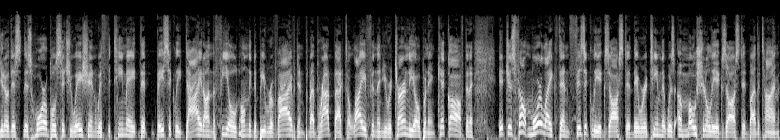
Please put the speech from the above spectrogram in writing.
you know this this horrible situation with the teammate that basically died on the field only to be revived and brought back to life and then you return the opening kickoff and it, it just felt more like than physically exhausted. They were a team that was emotionally exhausted by the time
